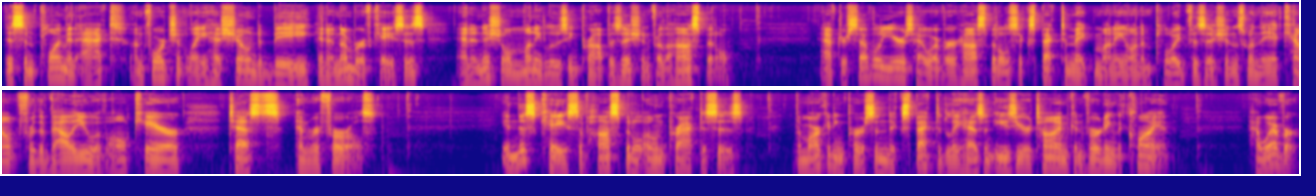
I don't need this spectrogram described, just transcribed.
This Employment Act, unfortunately, has shown to be, in a number of cases, an initial money losing proposition for the hospital. After several years, however, hospitals expect to make money on employed physicians when they account for the value of all care, tests, and referrals. In this case of hospital owned practices, the marketing person expectedly has an easier time converting the client. However,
